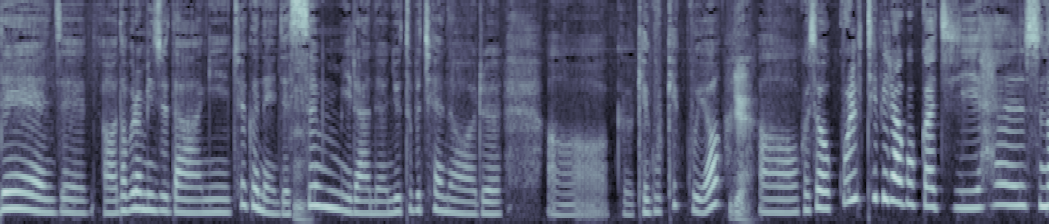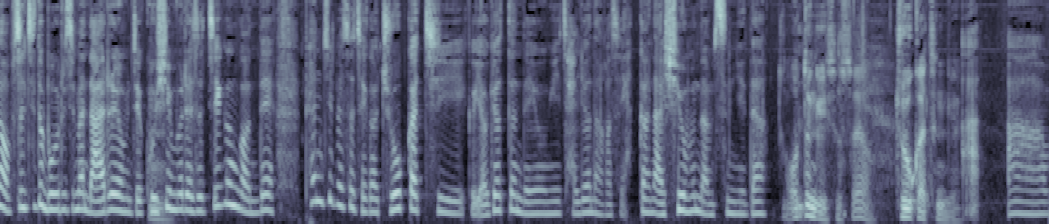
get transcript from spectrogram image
네, 이제 어, 더불어민주당이 최근에 이제 씀이라는 유튜브 채널을 어, 그 개국했고요. 예. 어, 그래서 꿀팁이라고까지 할 수는 없을지도 모르지만 나름 이제 고심을 해서 찍은 건데 편집에서 제가 주옥같이 그 여겼던 내용이 잘려 나가서 약간 아쉬움은 남습니다. 어떤 게 있었어요? 주옥 같은 게. 아, 아, 아,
